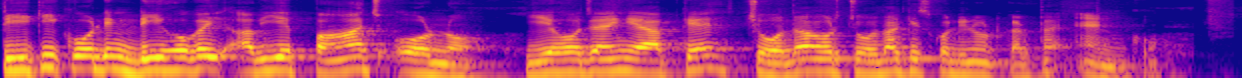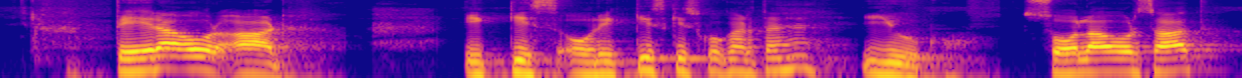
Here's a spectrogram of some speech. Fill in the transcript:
टी की कोडिंग डी हो गई। अब ये पाँच और नौ, ये हो जाएँगे आपके चौदह और चौदह किसको डिनोट करता है? एन को। तेरह और आठ इक्कीस, और इक्कीस किसको करता है? यू को। सोलह और सात,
